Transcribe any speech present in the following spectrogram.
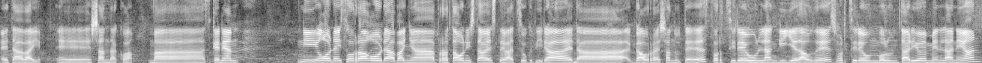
eta bai, e, esan dakoa. Ba, azkenean, ni gona izorra gora, baina protagonista beste batzuk dira, eta gaurra esan dute ez, zortzireun langile daude, zortzireun voluntario hemen lanean,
